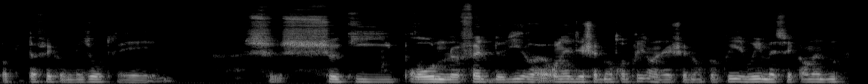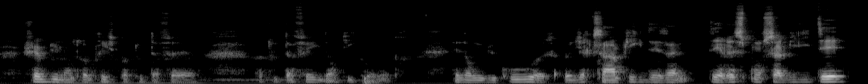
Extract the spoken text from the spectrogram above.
pas tout à fait comme les autres et ceux qui prônent le fait de dire euh, on est des chefs d'entreprise, on est des chefs d'entreprise, oui, mais c'est quand même chef d'une entreprise pas tout à fait, pas tout à fait identique aux autres. Et donc du coup, euh, ça veut dire que ça implique des, des responsabilités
